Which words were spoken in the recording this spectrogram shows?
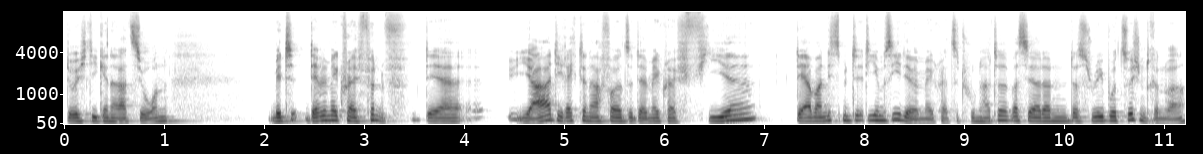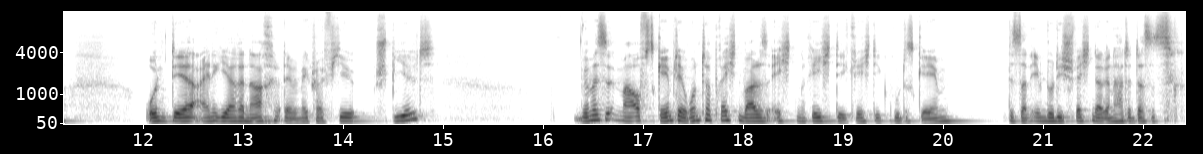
durch die Generation mit Devil May Cry 5, der ja direkte Nachfolger zu Devil May Cry 4, der aber nichts mit DMC Devil May Cry zu tun hatte, was ja dann das Reboot zwischendrin war. Und der einige Jahre nach Devil May Cry 4 spielt. Wenn wir es mal aufs Gameplay runterbrechen, war das echt ein richtig, richtig gutes Game das dann eben nur die Schwächen darin hatte, dass es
